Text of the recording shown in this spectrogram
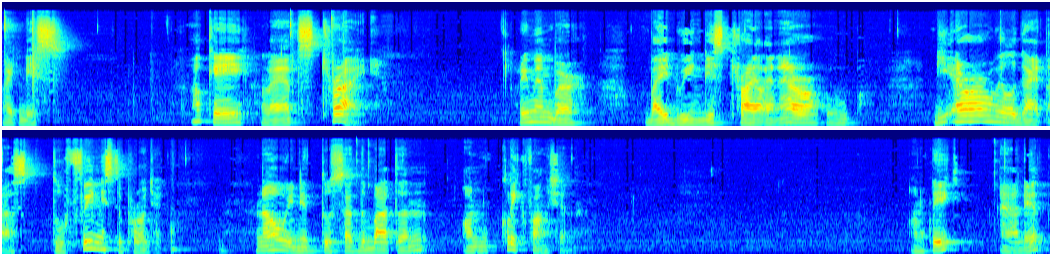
like this. Okay let's try. Remember by doing this trial and error the error will guide us to finish the project. Now we need to set the button on click function. On click add it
